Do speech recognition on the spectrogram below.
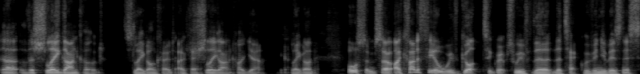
Uh, the Schlage Encode. Schlage Encode. Okay. Schlage Encode. Yeah. yeah. Awesome. So I kind of feel we've got to grips with the the tech within your business.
